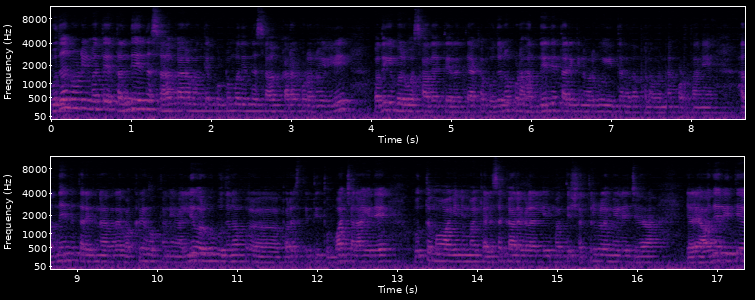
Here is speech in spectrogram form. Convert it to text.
ಬುಧ ನೋಡಿ ಮತ್ತೆ ತಂದೆಯಿಂದ ಸಹಕಾರ ಮತ್ತೆ ಕುಟುಂಬದಿಂದ ಸಹಕಾರ ಕೂಡ ಇಲ್ಲಿ ಒದಗಿ ಬರುವ ಸಾಧ್ಯತೆ ಇರುತ್ತೆ. ಯಾಕೆ ಬುಧನು ಕೂಡ ಹದಿನೈದನೇ ತಾರೀಕಿನವರೆಗೂ ಈ ತರದ ಫಲವನ್ನ ಕೊಡ್ತಾನೆ. ಹದಿನೈದನೇ ತಾರೀಕಿನ ವಕ್ರಿ ಹೋಗ್ತಾನೆ. ಅಲ್ಲಿವರೆಗೂ ಬುಧನ ಪರಿಸ್ಥಿತಿ ತುಂಬಾ ಚೆನ್ನಾಗಿದೆ. ಉತ್ತಮವಾಗಿ ನಿಮ್ಮ ಕೆಲಸ ಕಾರ್ಯಗಳಲ್ಲಿ ಮತ್ತೆ ಶತ್ರುಗಳ ಮೇಲೆ ಜ ಯಾವುದೇ ರೀತಿಯ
